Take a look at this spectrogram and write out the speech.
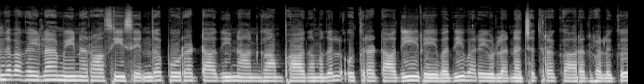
இந்த வகையில மீன ராசி சேர்ந்த பூரட்டாதி நான்காம் பாதம் முதல் உத்திரட்டாதி ரேவதி வரையுள்ள நட்சத்திரக்காரர்களுக்கு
